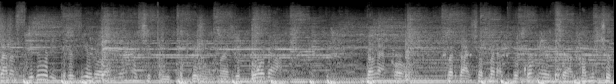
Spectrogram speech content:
Зараз Свідорій розігрує м'ячик і покинув межі поля. Далеко передача вперед виконується. Каменчук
